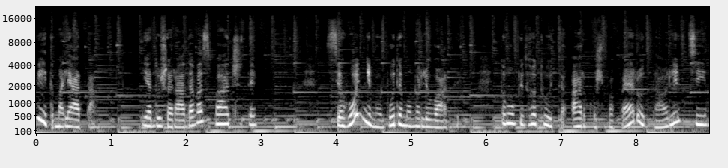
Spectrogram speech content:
Привіт, малята! Я дуже рада вас бачити. Сьогодні ми будемо малювати, тому підготуйте аркуш паперу та олівці.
